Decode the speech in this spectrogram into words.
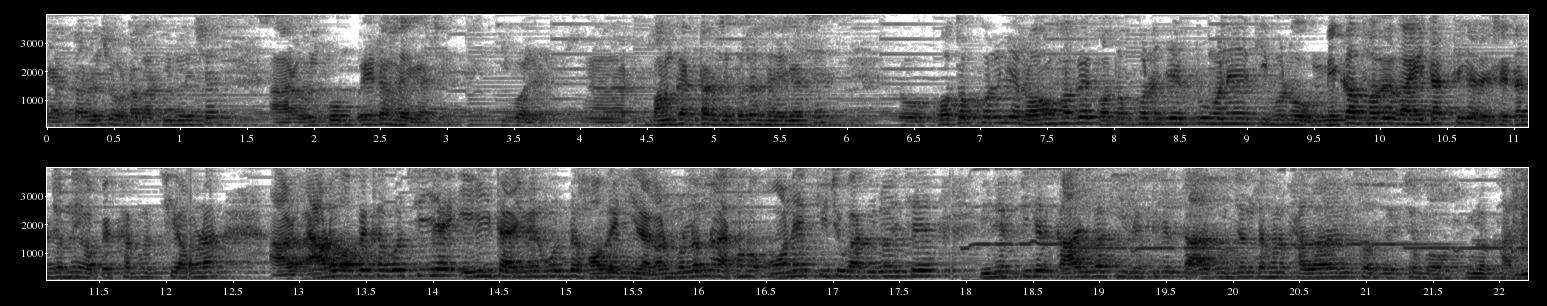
গ্যাপটা রয়েছে, ওটা বাকি রয়েছে। আর ওই কোপ এটা হয়ে গেছে, কি বলে বাঙ্কারটার ভেতরে হয়ে গেছে। তো কতক্ষণে যে রং হবে, কতক্ষণে যে একটু মানে কি বলব মেকআপ হবে বাড়িটার ঠিক আছে, সেটার জন্যই অপেক্ষা করছি আমরা। আর আরও অপেক্ষা করছি যে এই টাইমের মধ্যে হবে কি না কারণ বললাম না, এখনও অনেক কিছু বাকি রয়েছে। ইলেকট্রিকের কাজ বাকি ইলেকট্রিকের তার পর্যন্ত এখনও ফেলা হয়নি, সব দেখছ বক্সগুলো খালি।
